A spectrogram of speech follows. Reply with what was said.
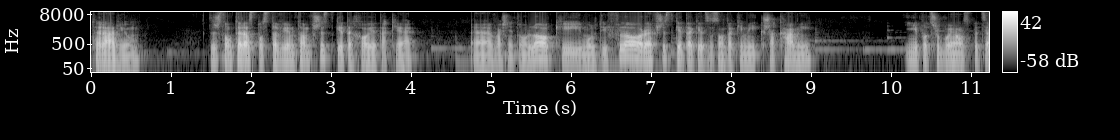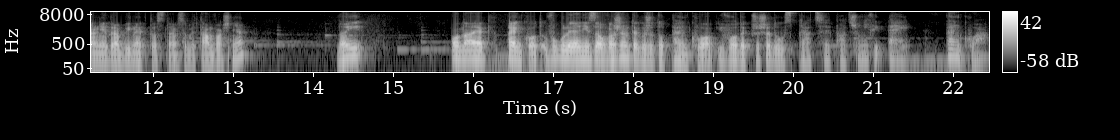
terrarium. Zresztą teraz postawiłem tam wszystkie te choje takie, e, właśnie tą Loki, Multiflorę, wszystkie takie, co są takimi krzakami i nie potrzebują specjalnie drabinek, to stoją sobie tam właśnie. No i ona jak pękło, to w ogóle ja nie zauważyłem tego, że to pękło i Włodek przyszedł z pracy, patrzy, mówi, ej, pękła.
